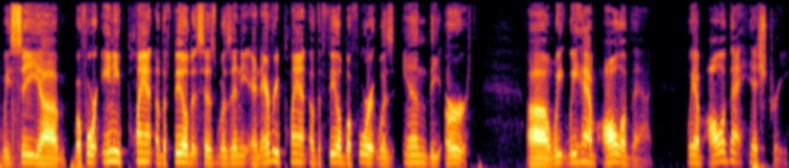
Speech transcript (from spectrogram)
we see uh, before any plant of the field, it says, was in and every plant of the field before it was in the earth. Uh, we, we have all of that. We have all of that history.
